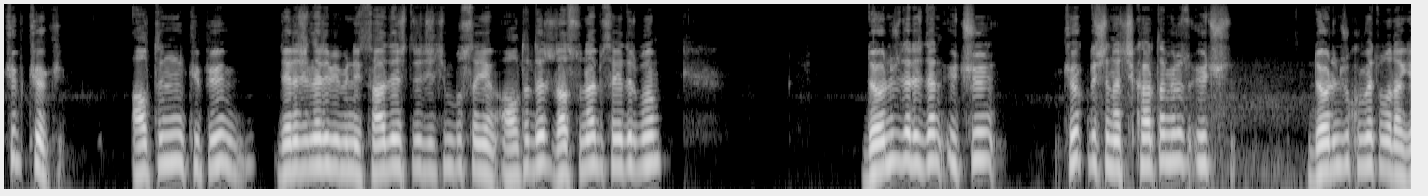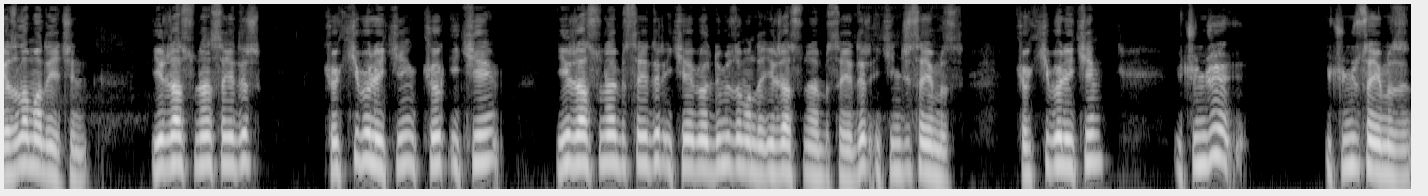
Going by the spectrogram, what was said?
küp kök 6'nın küpü dereceleri birbirini sadeleştirici için bu sayı 6'dır. Rasyonel bir sayıdır bu. Dördüncü dereceden 3'ü kök dışına çıkartamıyoruz. 3 dördüncü kuvvet olarak yazılamadığı için irrasyonel sayıdır. Kök 2 bölü 2 kök 2 irrasyonel bir sayıdır. 2'ye böldüğümüz zaman da irrasyonel bir sayıdır. İkinci sayımız kök 2 bölü 2. Üçüncü, üçüncü sayımız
